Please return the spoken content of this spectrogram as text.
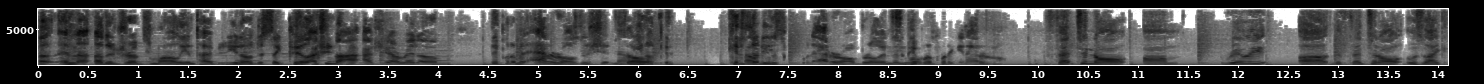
Uh, and uh, other drugs, Molly and type, you know, just like pill. Actually, no. I, actually, I read um they put them in Adderalls and shit now. So- you know, kid, kids in school with Adderall, bro, and then So- people are putting in Adderall. fentanyl um really uh the fentanyl was like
